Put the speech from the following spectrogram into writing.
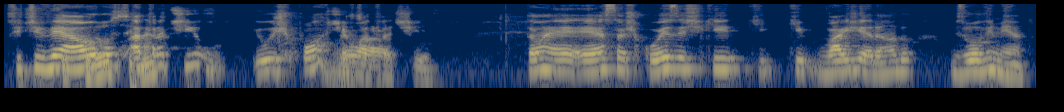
se tiver algo né? atrativo. E o esporte Exato. é o atrativo. Então, é, é essas coisas que, que, que vai gerando desenvolvimento.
